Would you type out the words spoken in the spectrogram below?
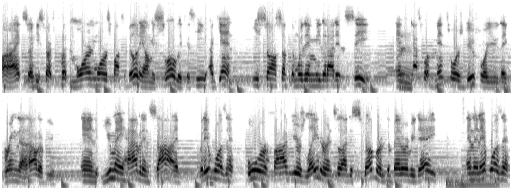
"All right." So he starts putting more and more responsibility on me slowly because he, again, he saw something within me that I didn't see, and mm. that's what mentors do for you. They bring that out of you, and you may have it inside, but it wasn't four or five years later until I discovered the better every day, and then it wasn't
